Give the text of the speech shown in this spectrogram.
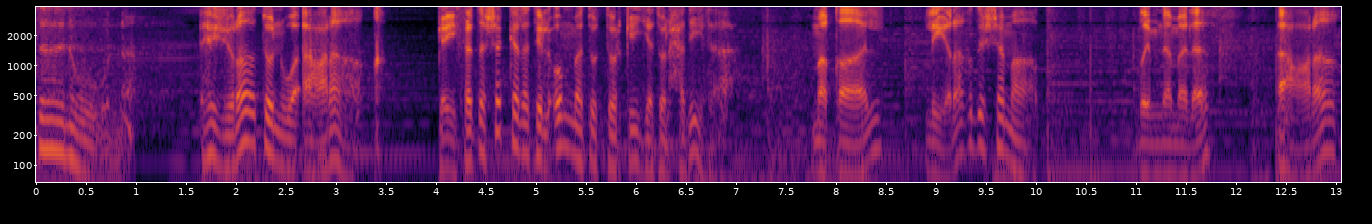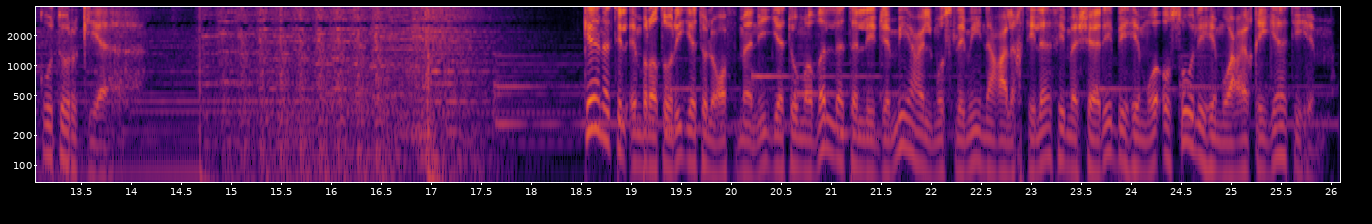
صدانون هجرات وأعراق. كيف تشكلت الأمة التركية الحديثة؟ مقال لرغد الشماط. ضمن ملف أعراق تركيا. كانت الإمبراطورية العثمانية مظلة لجميع المسلمين على اختلاف مشاربهم وأصولهم وعرقياتهم.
